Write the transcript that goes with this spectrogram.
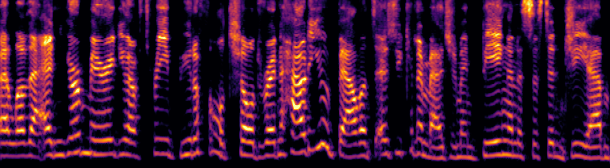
I love that. And you're married, you have three beautiful children. How do you balance, as you can imagine, I mean, being an assistant GM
